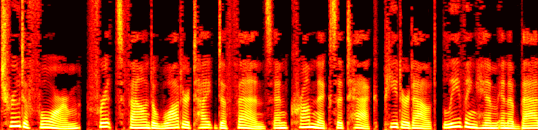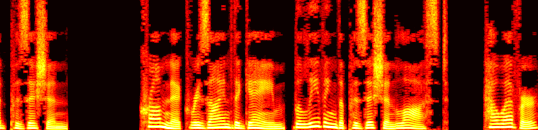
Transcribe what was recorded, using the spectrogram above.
True to form, Fritz found a watertight defense and Kramnik's attack petered out, leaving him in a bad position. Kramnik resigned the game, believing the position lost. However,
